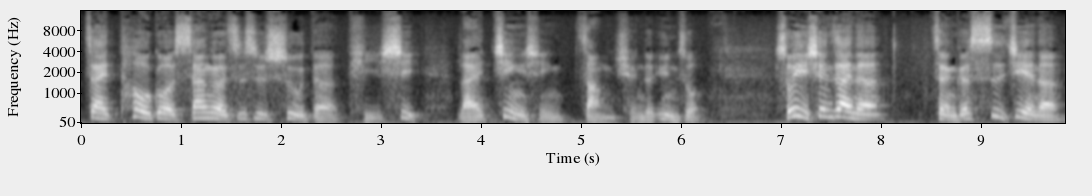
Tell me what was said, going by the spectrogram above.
再透过三恶知识树的体系来进行掌权的运作。所以现在呢，整个世界呢，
